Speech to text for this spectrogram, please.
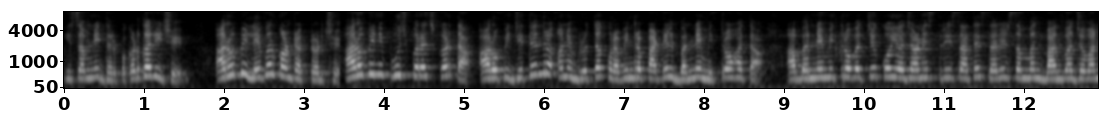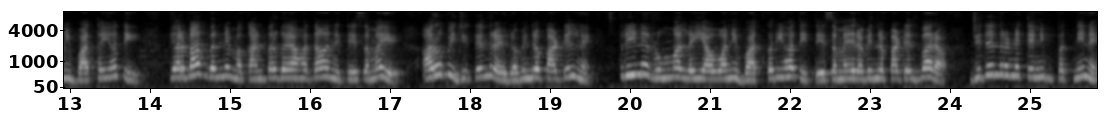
ઈસમની ધરપકડ કરી છે. આરોપી લેબર કોન્ટ્રાક્ટર છે. આરોપીની પૂછપરછ કરતા આરોપી જીતેન્દ્ર અને મૃતક રવિન્દ્ર પાટીલ બંને મિત્રો હતા. આ બંને મિત્રો વચ્ચે કોઈ અજાણી સ્ત્રી સાથે શરીર સંબંધ બાંધવા જવાની વાત થઈ હતી. ત્યારબાદ બંને મકાન પર ગયા હતા અને તે સમયે આરોપી જીતેન્દ્રએ રવિન્દ્ર પાટીલને સ્ત્રીને રૂમમાં લઈ આવવાની વાત કરી હતી. તે સમયે રવિન્દ્ર પાટીલ દ્વારા જીતેન્દ્રને તેની પત્નીને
